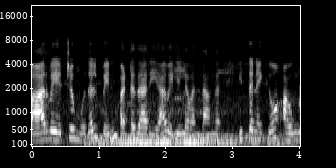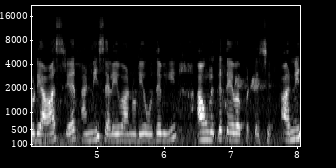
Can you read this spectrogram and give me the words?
பார்வையற்ற முதல் பெண் பட்டதாரியாக வெளியில் வந்தாங்க. இத்தனைக்கும் அவங்களுடைய ஆசிரியர் அன்னி சலைவானுடைய உதவி அவங்களுக்கு தேவைப்பட்டுச்சு. அன்னி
